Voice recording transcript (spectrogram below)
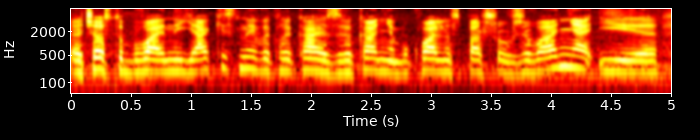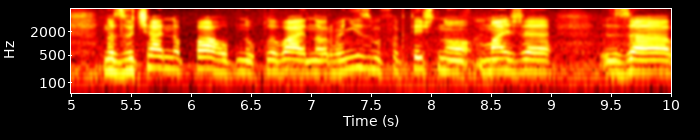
е, часто буває неякісний, викликає звикання буквально з першого вживання і е, надзвичайно пагубно впливає на організм, фактично майже за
